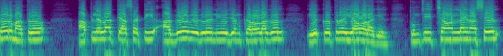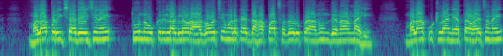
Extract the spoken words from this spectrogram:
तर मात्र आपल्याला त्यासाठी आगळं वेगळं नियोजन करावं लागेल. एकत्र यावं लागेल. तुमची इच्छा ऑनलाईन असेल मला परीक्षा द्यायची नाही. तू नोकरी लागल्यावर आगावचे मला काय दहा पाच हजार रुपये आणून देणार नाही. मला कुठला नेता व्हायचा नाही.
